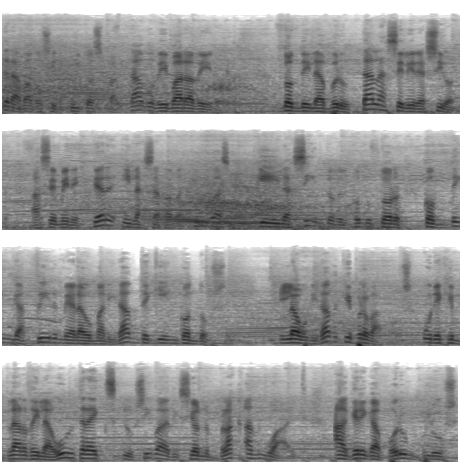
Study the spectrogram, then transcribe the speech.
trabado circuito asfaltado de Varadero, donde la brutal aceleración hace menester en las cerradas curvas que el asiento del conductor contenga firme a la humanidad de quien conduce. La unidad que probamos, un ejemplar de la ultra exclusiva edición Black and White, agrega por un plus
